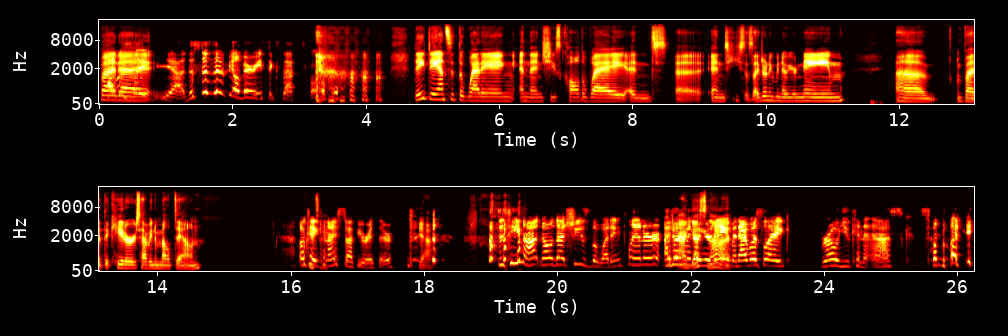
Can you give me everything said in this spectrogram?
but uh, like, yeah, this doesn't feel very successful. they dance at the wedding, and then she's called away, and uh, and he says, "I don't even know your name." Um, but the caterer's having a meltdown. Okay, can I stop you right there? Yeah. Does he not know that she's the wedding planner? I don't even I know your not. name. And I was like, bro, you can ask somebody.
